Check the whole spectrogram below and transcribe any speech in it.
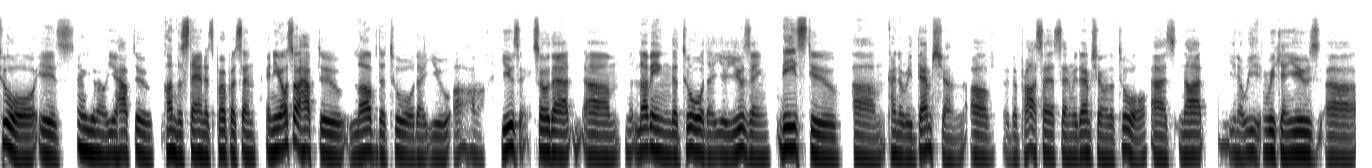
tool is you know you have to understand its purpose and and you also have to love the tool that you are using so that um, loving the tool that you're using leads to um, kind of redemption of the process and redemption of the tool as not you know we we can use uh,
